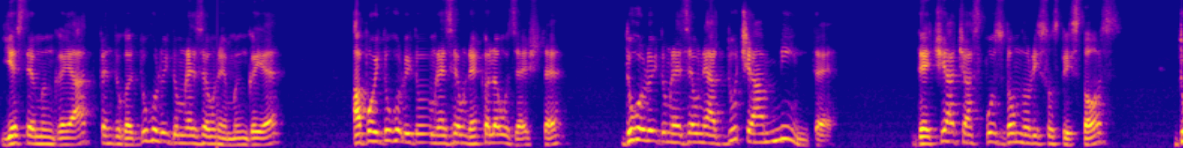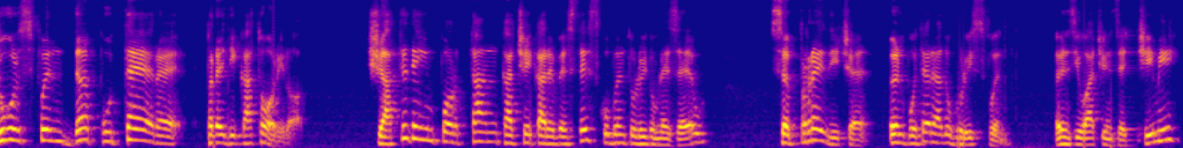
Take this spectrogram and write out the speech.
este mângăiat pentru că Duhul lui Dumnezeu ne mângâie, apoi Duhul lui Dumnezeu ne călăuzește, Duhul lui Dumnezeu ne aduce aminte de ceea ce a spus Domnul Isus Hristos, Duhul Sfânt dă putere predicatorilor. Și atât de important ca cei care vestesc cuvântul lui Dumnezeu să predice în puterea Duhului Sfânt. În ziua cinzecimii,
